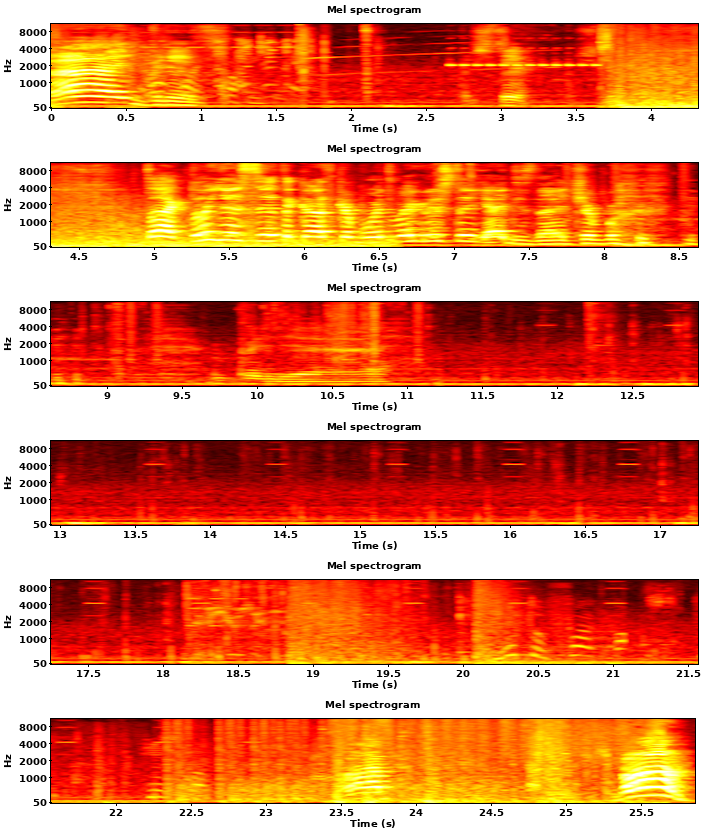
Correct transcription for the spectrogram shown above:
Ай, блин. Почти. Так, ну если эта катка будет выигрышной, я не знаю, что будет. Бля. Оп! Бом!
